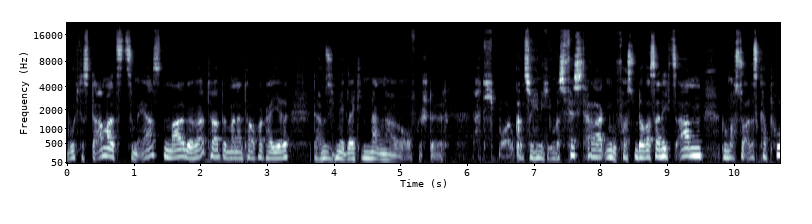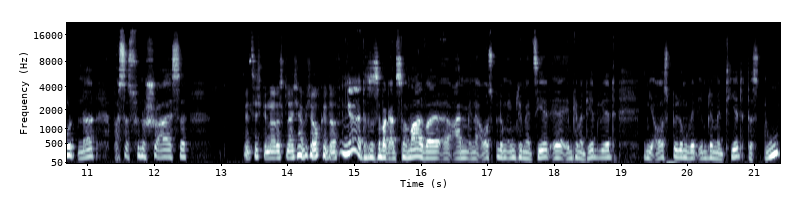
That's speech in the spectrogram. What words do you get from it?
wo ich das damals zum ersten Mal gehört habe in meiner Taucherkarriere, da haben sich mir gleich die Nackenhaare aufgestellt. Da dachte ich, boah, du kannst doch hier nicht irgendwas festhaken, du fasst unter Wasser nichts an, du machst doch alles kaputt, ne? Was ist das für eine Scheiße? Witzig, genau das gleiche habe ich auch gedacht. Ja, das ist aber ganz normal, weil äh, einem in der Ausbildung implementiert, äh, implementiert wird, in die Ausbildung wird implementiert, dass du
